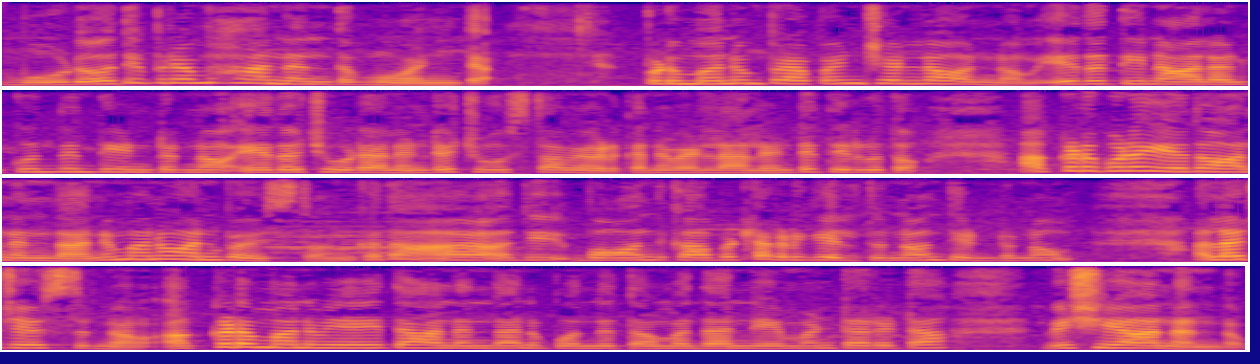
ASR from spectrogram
మూడోది బ్రహ్మానందము అంట. ఇప్పుడు మనం ప్రపంచంలో ఉన్నాం. ఏదో తినాలనుకుంది తింటున్నాం. ఏదో చూడాలంటే చూస్తాం. ఎక్కడికైనా వెళ్ళాలంటే తిరుగుతాం. అక్కడ కూడా ఏదో ఆనందాన్ని మనం అనుభవిస్తాం కదా. అది బాగుంది కాబట్టి అక్కడికి వెళ్తున్నాం తింటున్నాం. అలా చేస్తున్నాం. అక్కడ మనం ఏదైతే ఆనందాన్ని పొందుతామో దాన్ని ఏమంటారట? విషయానందం.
